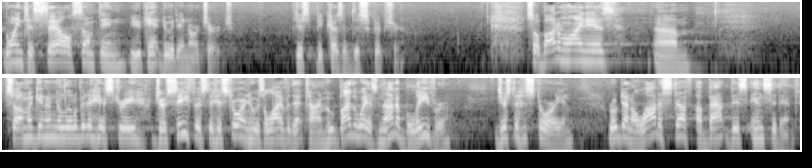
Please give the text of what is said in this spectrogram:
going to sell something, you can't do it in our church just because of this scripture. So, bottom line is, um, so I'm going to get into a little bit of history. Josephus, the historian who was alive at that time, who, by the way, is not a believer, just a historian, wrote down a lot of stuff about this incident.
